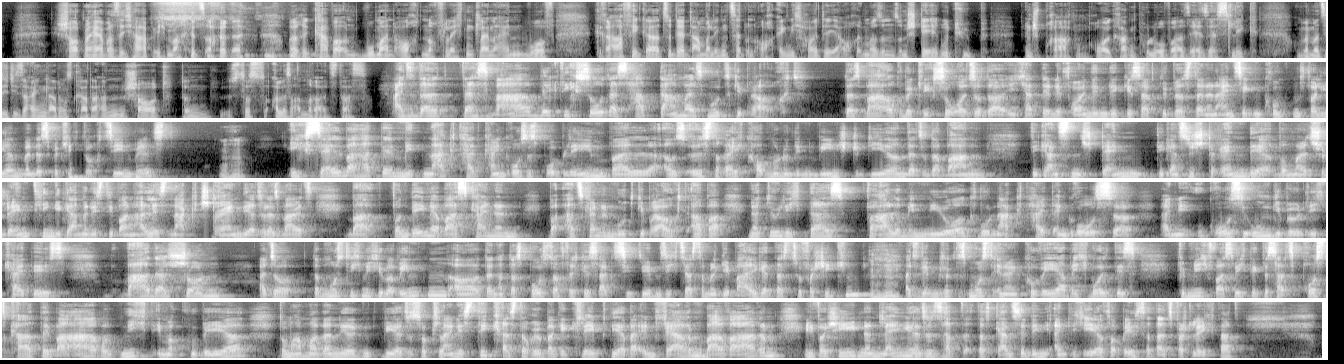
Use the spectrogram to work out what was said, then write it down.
schaut mal her, was ich habe, ich mache jetzt eure, eure Cover und wo man auch noch vielleicht ein kleiner Einwurf, Grafiker zu der damaligen Zeit und auch eigentlich heute ja auch immer so, so ein Stereotyp entsprachen. Rollkragenpullover, sehr, sehr slick. Und wenn man sich diese Einladungskarte anschaut, dann ist das alles andere als das. Also da, das war wirklich so, das hat damals Mut gebraucht. Das war auch wirklich so. Also da, ich hatte eine Freundin, die gesagt, du wirst deinen einzigen Kunden verlieren, wenn du das wirklich durchziehen willst. Mhm. Ich selber hatte mit Nacktheit kein großes Problem, weil aus Österreich kommen und in Wien studieren. Also da waren die ganzen Stände, die ganzen Strände, wo man als Student hingegangen ist, die waren alles Nacktstrände. Also das war jetzt, war, von dem her war es keinen, hat es keinen Mut gebraucht. Aber natürlich das, vor allem in New York, wo Nacktheit ein großer, eine große Ungewöhnlichkeit ist, war das schon, also da musste ich mich überwinden. Äh, dann hat das Post Office gesagt, sie haben sich zuerst einmal geweigert, das zu verschicken. Mhm. Also die haben gesagt, das muss in ein Kuvert, aber ich wollte es für mich war es wichtig, dass als Postkarte war und nicht immer Kuvert. Darum haben wir dann irgendwie also so kleine Stickers darüber geklebt, die aber entfernbar waren in verschiedenen Längen. Also das hat das ganze Ding eigentlich eher verbessert als verschlechtert.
